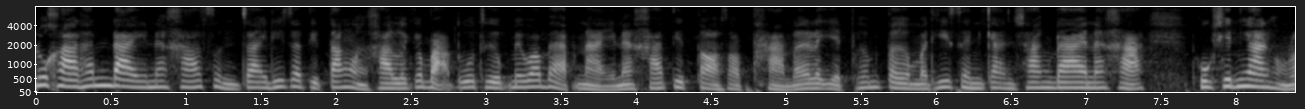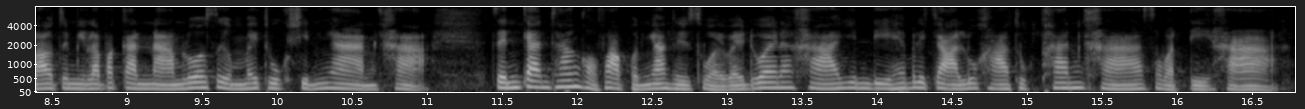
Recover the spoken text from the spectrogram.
ลูกค้าท่านใดนะคะ สนใจที่จะติดตั้งหลังคารถกระบะตู้ทึบไม่ว่าแบบไหนนะคะ ติดต่อสอบถามรายละเอียดเพิ่มเติมมาที่เซ็นต์การช่างได้นะคะ ทุกชิ้นงานของเราจะมีรับประกันน้ำรั่วซึมไม่ทุกชิ้นงานค่ะเซ็นต์การช่างขอฝากผลงานสวยๆไว้ด้วยนะคะ ยินดีให้บริการลูกค้าทุกท่านค่ะ สวัสดีค่ะ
